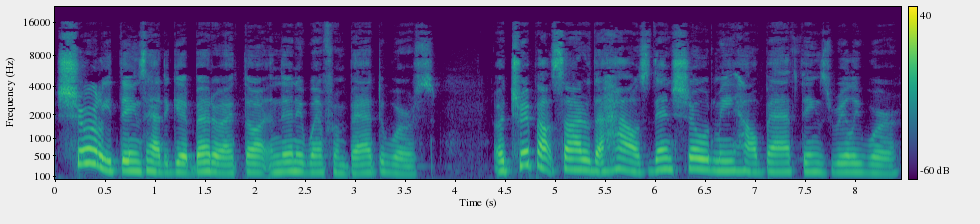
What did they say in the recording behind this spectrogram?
Surely things had to get better, I thought, and then it went from bad to worse. A trip outside of the house then showed me how bad things really were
